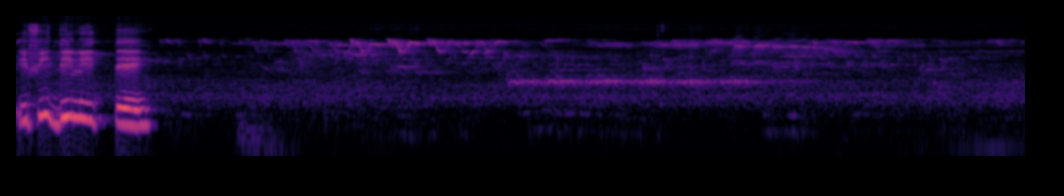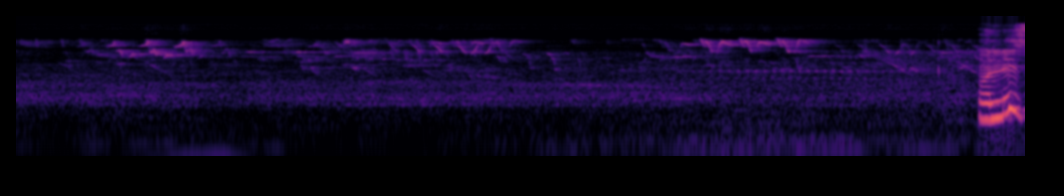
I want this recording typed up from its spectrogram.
et fidélité. On les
